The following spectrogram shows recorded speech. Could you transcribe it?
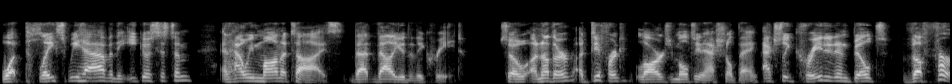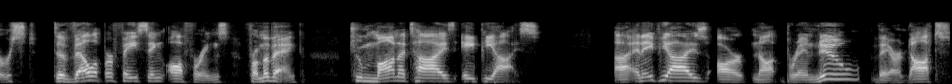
what place we have in the ecosystem, and how we monetize that value that they create. So another, a different large multinational bank actually created and built the first developer facing offerings from a bank to monetize APIs. Uh, and APIs are not brand new. They are not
